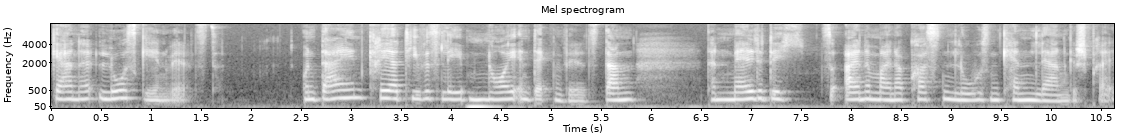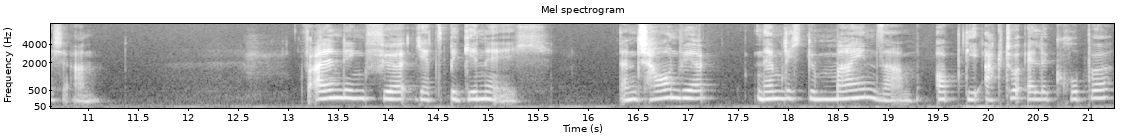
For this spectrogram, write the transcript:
gerne losgehen willst und dein kreatives Leben neu entdecken willst, dann, dann melde dich zu einem meiner kostenlosen Kennenlerngespräche an. Vor allen Dingen für jetzt beginne ich. Dann schauen wir nämlich gemeinsam, ob die aktuelle Gruppe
